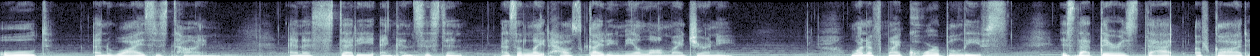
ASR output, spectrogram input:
old and wise as time, and as steady and consistent as a lighthouse guiding me along my journey. One of my core beliefs is that there is that of God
